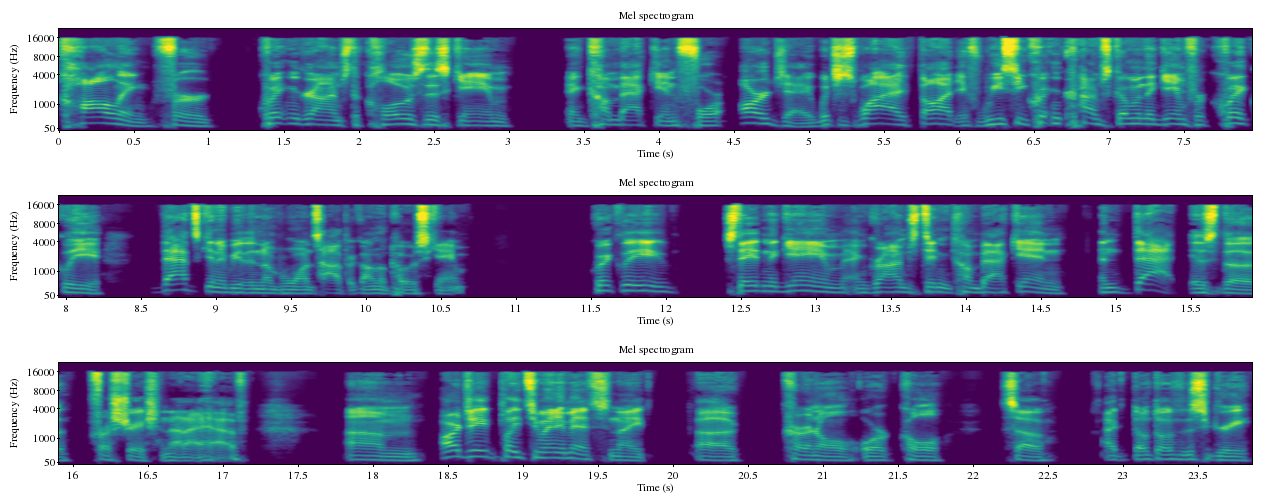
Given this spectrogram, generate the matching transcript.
calling for Quentin Grimes to close this game and come back in for RJ, which is why I thought if we see Quentin Grimes come in the game for Quickley, that's going to be the number one topic on the post game. Quickley stayed in the game and Grimes didn't come back in. And that is the frustration that I have. Um, RJ played too many minutes tonight, uh, Colonel or Cole. So I don't, don't disagree.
